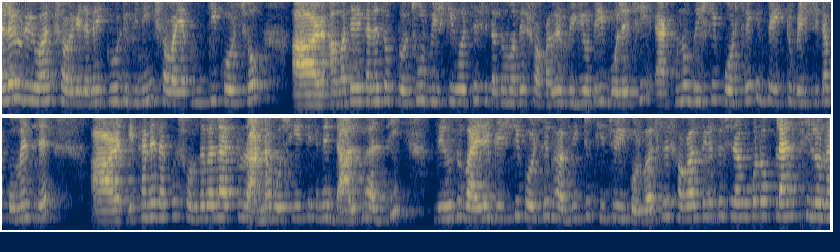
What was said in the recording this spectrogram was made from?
হ্যালো এভরিওয়ান সবাইকে জানাই গুড ইভিনিং সবাই এখন কি করছ? আর আমাদের এখানে তো প্রচুর বৃষ্টি হচ্ছে, সেটা তোমাদের সকালের ভিডিওতেই বলেছি। এখনও বৃষ্টি পড়ছে, কিন্তু একটু বৃষ্টিটা কমেছে। আর এখানে দেখো সন্ধ্যাবেলা একটু রান্না বসিয়েছি, এখানে ডাল ভাজি। যেহেতু বাইরে বৃষ্টি পড়ছে, ভাবছি একটু খিচুড়ি করব। আসলে সকাল থেকে তো সেরকম কোনো প্ল্যান ছিল না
